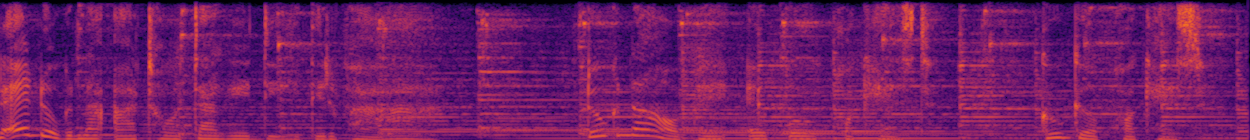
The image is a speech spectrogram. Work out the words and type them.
နဲ့ဒုကနာအာထောတာဂေဒီဒီတဖာဒုကနာအဖဲ Apple Podcast Google Podcast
